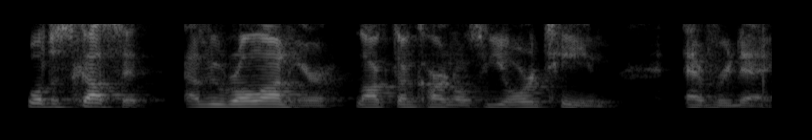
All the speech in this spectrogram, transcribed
we'll discuss it as we roll on here. Locked on Cardinals, your team every day.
